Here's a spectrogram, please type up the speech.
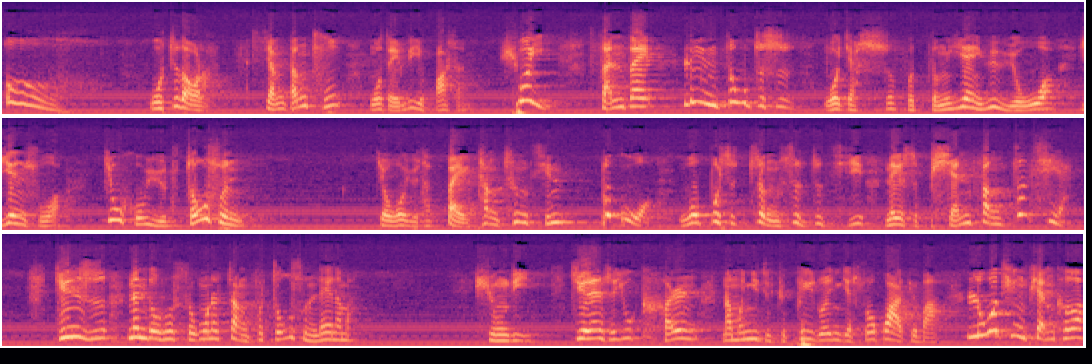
哦，我知道了。想当初我在梨花山学艺，三载临走之时，我家师傅曾言语于我，言说酒后遇周顺。叫我与他拜堂成亲，不过我不是正室之妻，乃是偏房之妾。今日难道说是我的丈夫周顺来了吗？兄弟，既然是有客人，那么你就去陪着人家说话去吧。落听片刻，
